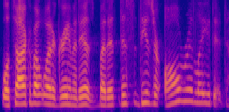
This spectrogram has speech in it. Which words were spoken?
we'll talk about what agreement is, but it, this, these are all related.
